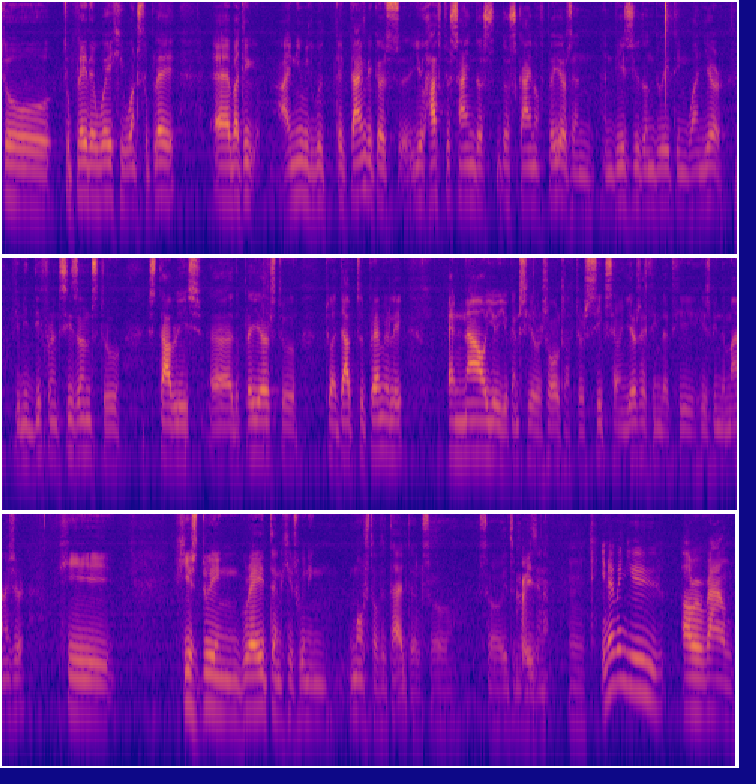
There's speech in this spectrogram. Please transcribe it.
to, to play the way he wants to play. Uh, but I knew it would take time because you have to sign those, those kind of players, and, and this you don't do it in one year. You need different seasons to establish uh, the players, to, to adapt to the Premier League. And now you, you can see the results after six, seven years. I think that he, he's been the manager. He, he's doing great and he's winning most of the titles. So, so it's Crazy, isn't? Mm. You know, when you are around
